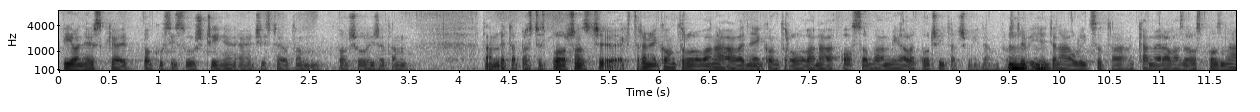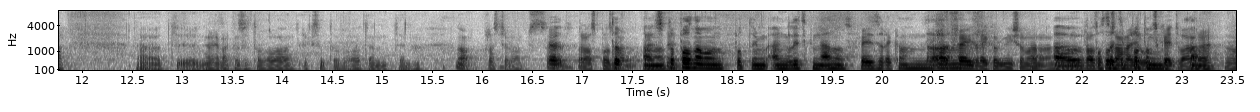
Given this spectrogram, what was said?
pionierské pokusy sú v Číne, neviem, či ste o tom počuli, že tam, tam je tá proste spoločnosť extrémne kontrolovaná, ale nie kontrolovaná osobami, ale počítačmi. Tam proste mm-hmm. vidíte na ulicu, tá kamera vás rozpozná, neviem, ako sa to volá, jak sa to volá, ten, ten No, proste vám e, rozpoznám. To, áno, to poznám pod tým anglickým názvom face recognition. Uh, face recognition, áno. áno. Rozpoznávanie potom, ľudskej tváre. Áno, no,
